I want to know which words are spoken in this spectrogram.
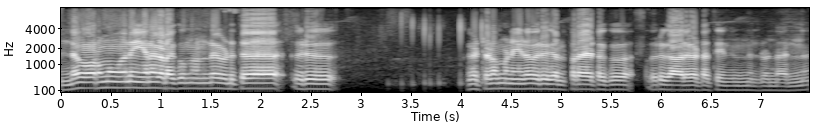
എന്റെ ഓർമ്മ പോലെ ഇങ്ങനെ കിടക്കുന്നുണ്ട് ഇവിടുത്തെ ഒരു കെട്ടിടം പണിയുടെ ഒരു ഹെൽപ്പറായിട്ടൊക്കെ ഒരു കാലഘട്ടത്തിൽ നിന്നിട്ടുണ്ടായിരുന്നു.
